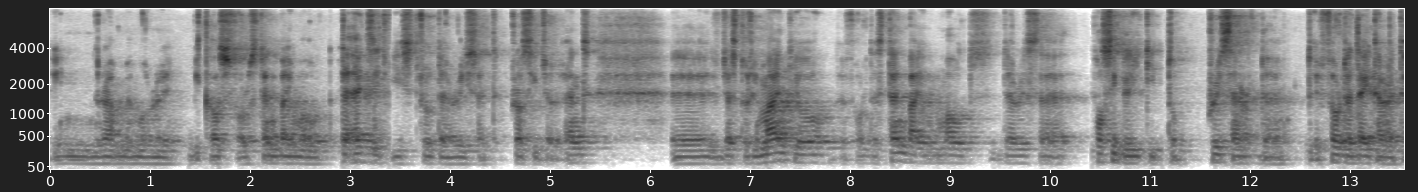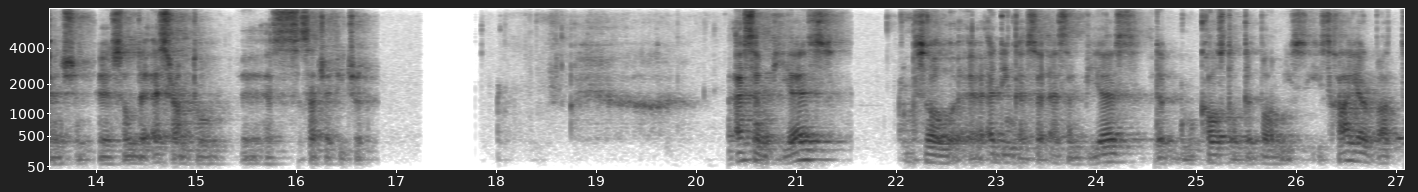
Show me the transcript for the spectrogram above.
in RAM memory because for standby mode, the exit is through the reset procedure. And just to remind you, for the standby mode, there is a possibility to preserve the, the further data retention. Uh, so the SRAM 2 uh, has such a feature. SMPS, So uh, adding as a SMPS, the cost of the BOM is, is higher, but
